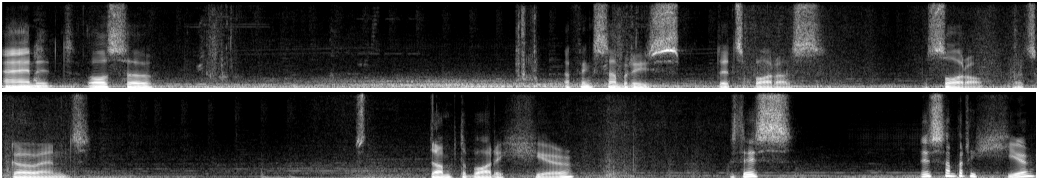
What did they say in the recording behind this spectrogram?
And it also... I think somebody's did spot us. Sort of. Let's go and... dump the body here. Is this... Is somebody here?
